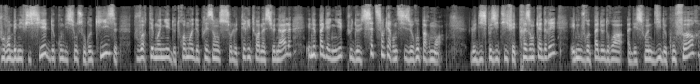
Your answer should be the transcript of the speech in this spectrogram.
Pour en bénéficier, deux conditions sont requises, pouvoir témoigner de trois mois de présence sur le territoire national et ne pas gagner plus de 746 euros par mois. Le dispositif est très encadré et n'ouvre pas de droit à des soins dits de confort,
